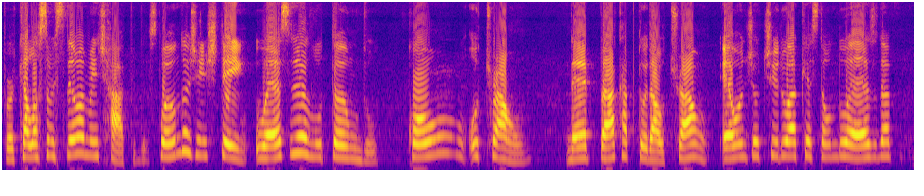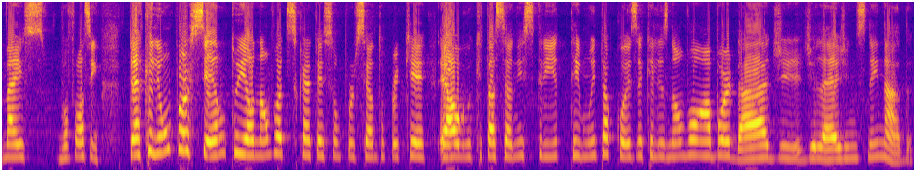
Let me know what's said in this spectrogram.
Porque elas são extremamente rápidas. Quando a gente tem o Ezra lutando com o Traum né, para capturar o Tron, é onde eu tiro a questão do Ezra, mas vou falar assim, tem aquele 1% e eu não vou descartar esse 1% porque é algo que está sendo escrito, tem muita coisa que eles não vão abordar de, de Legends nem nada.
